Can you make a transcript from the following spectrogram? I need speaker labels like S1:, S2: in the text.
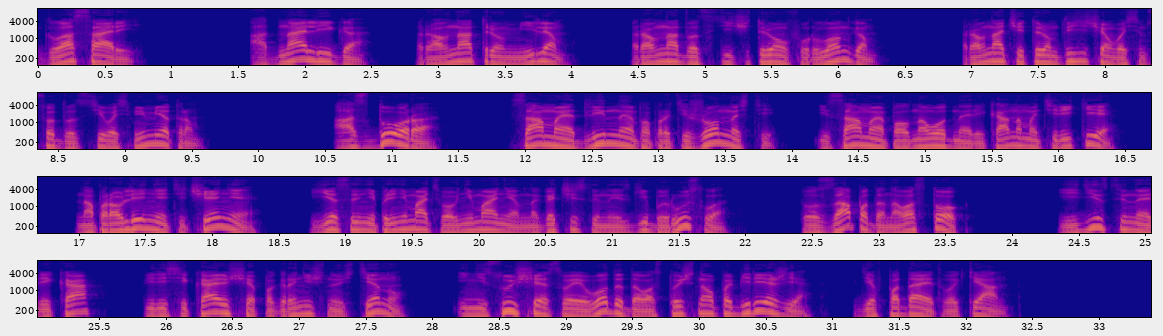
S1: Глоссарий. Одна лига равна 3 милям, равна 24 фурлонгам, равна 4828 метрам. Аздора – самая длинная по протяженности и самая полноводная река на материке. Направление течения, если не принимать во внимание многочисленные изгибы русла, то с запада на восток. Единственная река, пересекающая пограничную стену и несущая свои воды до восточного побережья, где впадает в океан.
